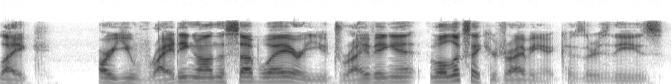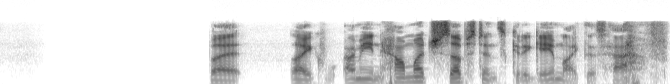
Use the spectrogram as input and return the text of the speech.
Like are you riding on the subway? Or Are you driving it? Well, it looks like you're driving it because there's these. But like, I mean, how much substance could a game like this have?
